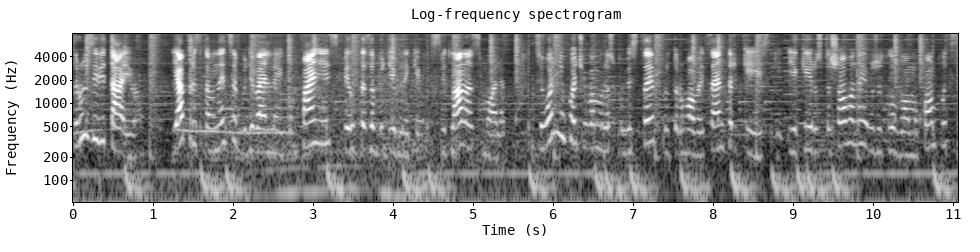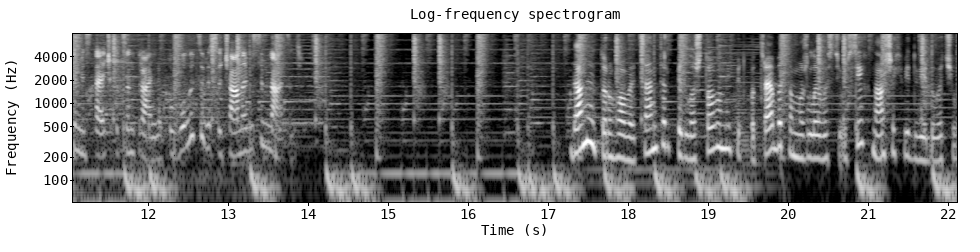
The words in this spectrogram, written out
Друзі, вітаю! Я представниця будівельної компанії Спілка забудівників Світлана Смоляк. Сьогодні хочу вам розповісти про торговий центр Київський, який розташований у житловому комплексі містечко Центральне по вулиці Височана, 18. Даний торговий центр підлаштований під потреби та можливості усіх наших відвідувачів,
